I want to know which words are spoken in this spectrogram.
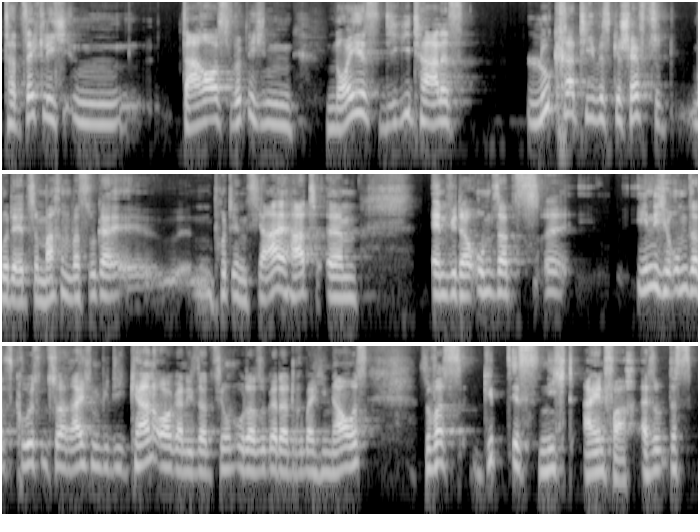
tatsächlich ein, daraus wirklich ein neues digitales lukratives Geschäftsmodell zu machen, was sogar äh, ein Potenzial hat, ähm, entweder Umsatz, äh, ähnliche Umsatzgrößen zu erreichen wie die Kernorganisation oder sogar darüber hinaus. Sowas gibt es nicht einfach. Also das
